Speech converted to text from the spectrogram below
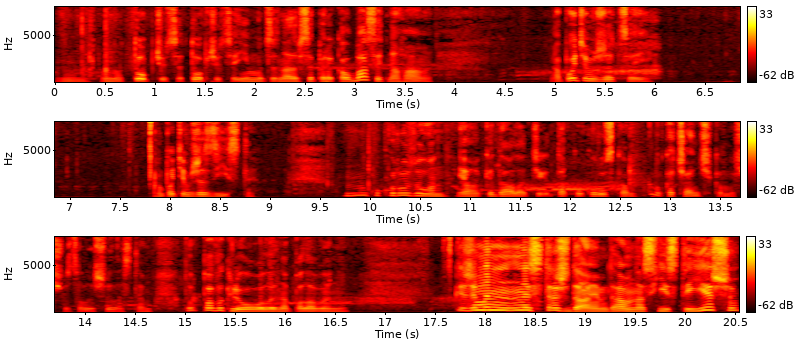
Ну, воно топчуться, топчуться. Їм це треба все переколбасити ногами, а потім вже цей. А потім вже з'їсти. Ну, кукурузу вон, я кидала так, кукурузка, ну, качанчиками, що залишилось там, то повикльовували наполовину. Скажи, ми не страждаємо, да? у нас їсти є що.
